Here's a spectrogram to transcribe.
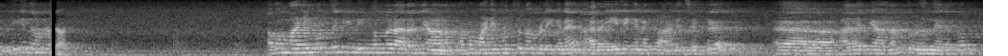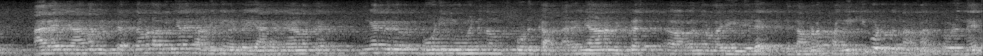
ഇല്ലെങ്കിൽ നമ്മൾ അപ്പൊ മണിമുത്ത് കിളിങ്ങുന്ന ഒരു അരഞ്ഞാണം. അപ്പൊ മണിമുത്ത് നമ്മളിങ്ങനെ അരയിൽ ഇങ്ങനെ കാണിച്ചിട്ട് അരഞ്ഞാണം തൊഴുന്നേരം അപ്പം അരഞ്ഞാണം ഇട്ട് നമ്മൾ അതിങ്ങനെ കാണിക്കും കേട്ടോ. ഈ അരഞ്ഞാണത്തെ ഇങ്ങനെ ഒരു ബോഡി മൂവ്മെന്റ് നമുക്ക് കൊടുക്കാം. അരഞ്ഞാണം ഇട്ട് എന്നുള്ള രീതിയിൽ നമ്മുടെ ഭംഗിക്ക് കൊടുക്കുന്നതാണ്. തൊഴുന്നേൽ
